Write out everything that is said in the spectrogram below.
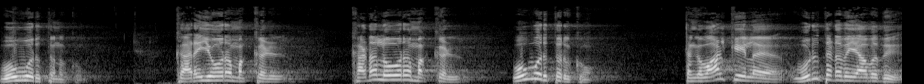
ஒவ்வொருத்தனுக்கும் கரையோர மக்கள் கடலோர மக்கள் ஒவ்வொருத்தருக்கும் தங்க வாழ்க்கையில ஒரு தடவையாவது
